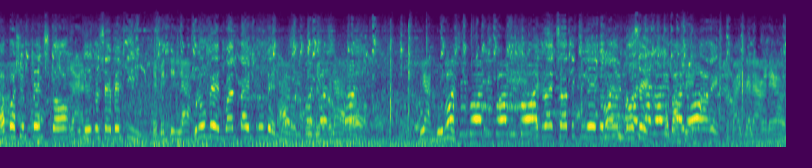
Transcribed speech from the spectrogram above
Ah, Tapos yung friends ko, Ayan. bigay ko 17. 17 lang. Proven, one time proven. Ah, proven na pala. Ano? Yan, bully. Micro exotic bigay ko ng 12. Babae at lalaki. Babae lalaki na yun.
